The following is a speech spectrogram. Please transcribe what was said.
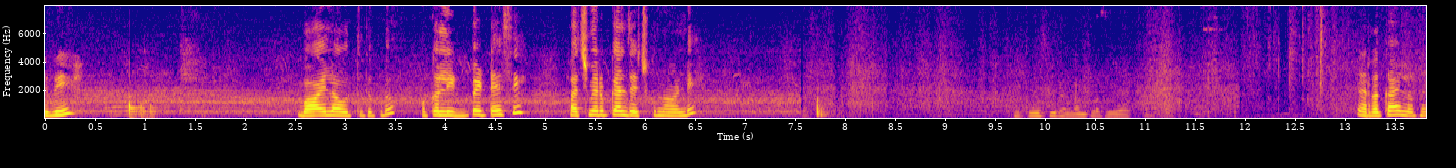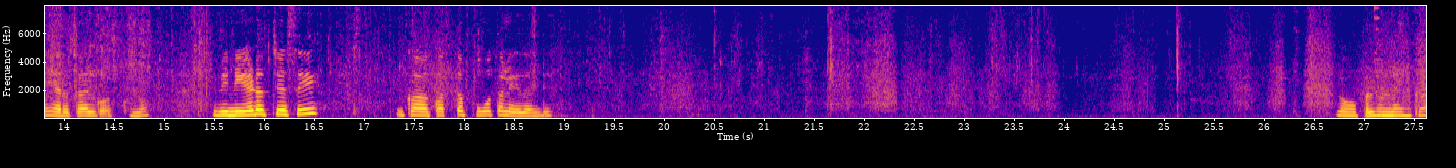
ఇవి. బాయిల్ అవుతుంది ఇప్పుడు. ఒక లిడ్ పెట్టేసి పచ్చిమిరపకాయలు తెచ్చుకుందామండి. ఎర్రకాయలు ఉన్నాయి ఎర్రకాయలు కోసుకుందాం. ఇవి నీడ వచ్చేసి ఇంకా కొత్త పూత లేదండి. లోపల ఉన్నాయి ఇంకా.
